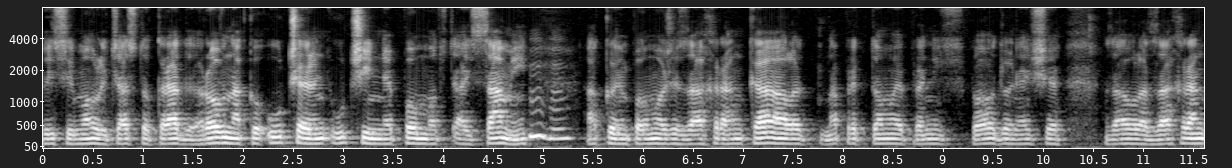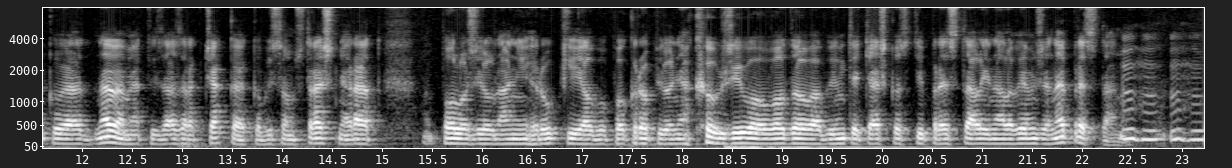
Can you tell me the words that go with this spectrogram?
by si mohli častokrát rovnako účel, účinne pomôcť aj sami, mm-hmm. ako im pomôže záchranka ale napriek tomu je pre nich pohodlnejšie zavolať záchranku. Ja neviem, aký zázrak čaká, ako by som strašne rád položil na nich ruky alebo pokropil nejakou živou vodou, aby im tie ťažkosti prestali, no ale viem, že neprestanú. Uh-huh, uh-huh.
